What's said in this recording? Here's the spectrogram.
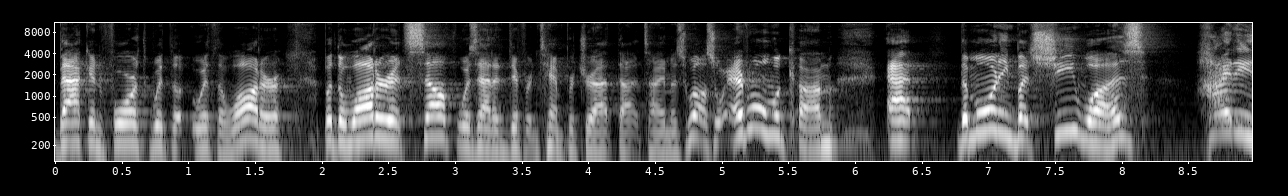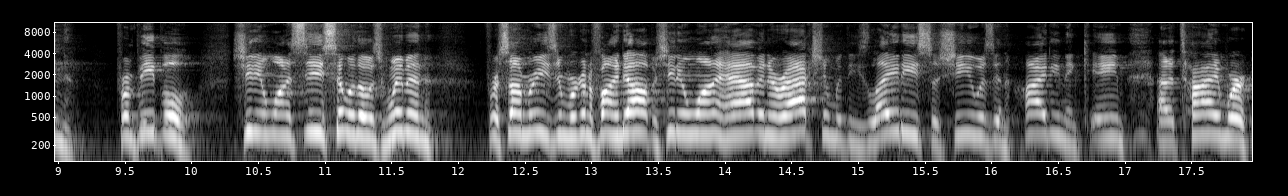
back and forth with the, with the water, but the water itself was at a different temperature at that time as well. So everyone would come at the morning, but she was hiding from people. She didn't want to see some of those women for some reason we're going to find out but she didn't want to have interaction with these ladies so she was in hiding and came at a time where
